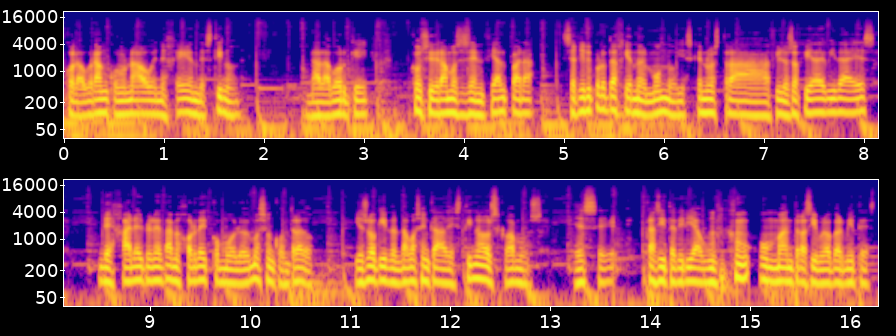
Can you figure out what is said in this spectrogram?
colaboran con una ONG en destino, una labor que consideramos esencial para seguir protegiendo el mundo. Y es que nuestra filosofía de vida es dejar el planeta mejor de como lo hemos encontrado. Y es lo que intentamos en cada destino a los que vamos. Es eh, casi te diría un, un, mantra, si me lo permites.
